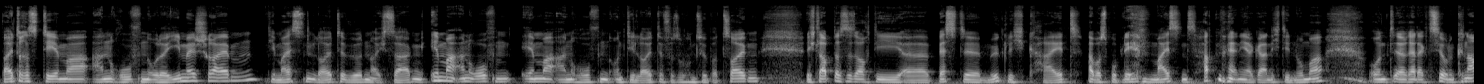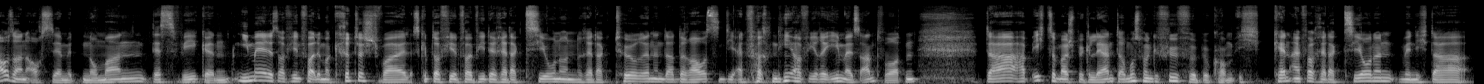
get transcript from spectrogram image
Weiteres Thema, anrufen oder E-Mail schreiben. Die meisten Leute würden euch sagen, immer anrufen, immer anrufen und die Leute versuchen zu überzeugen. Ich glaube, das ist auch die äh, beste Möglichkeit. Aber das Problem, meistens hat man ja gar nicht die Nummer und äh, Redaktionen knausern auch sehr mit Nummern. Deswegen, E-Mail ist auf jeden Fall immer kritisch, weil es gibt auf jeden Fall viele Redaktionen und Redakteurinnen da draußen, die einfach nie auf ihre E-Mails antworten. Da habe ich zum Beispiel gelernt, da muss man ein Gefühl für bekommen. Ich kenne einfach Redaktionen, wenn ich da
